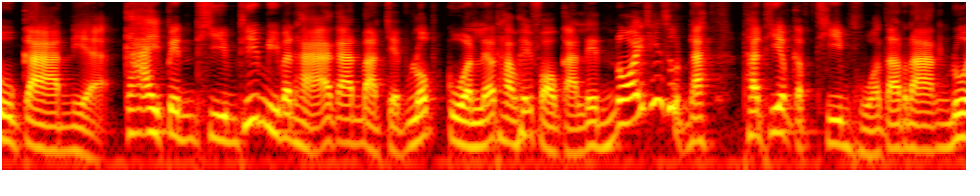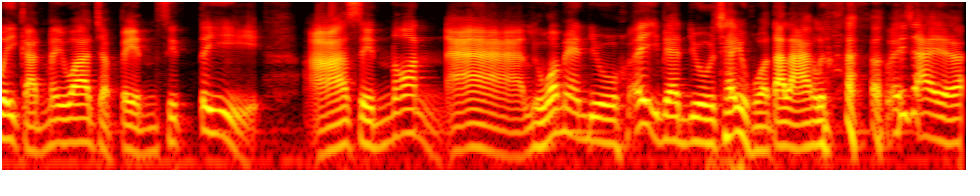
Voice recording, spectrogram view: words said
ดูกาลเนี่ย กลายเป็นทีมที่มีปัญหาอาการบาดเจ็บรบกวน แล้วทำให้ฟอร์การเล่นน้อยที่สุดนะ ถ้าเทียบกับทีมหัวตารางด้วยกันไม่ว่าจะเป็นซิตี้ อาร์เซนอลอ่า หรือว่าแมนยู เอ้ย แมนยูใช่หัวตารางหรือเปล่าไม่ใช่ไหม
